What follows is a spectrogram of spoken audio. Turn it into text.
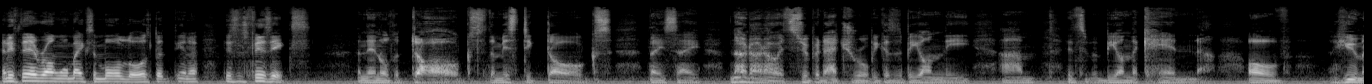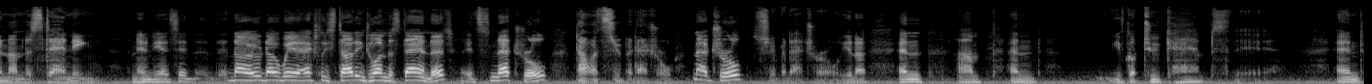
And if they're wrong, we'll make some more laws. But, you know, this is physics. And then all the dogs, the mystic dogs, they say, no, no, no, it's supernatural because it's beyond the, um, it's beyond the ken of human understanding. And Henry said, no, no, we're actually starting to understand it. It's natural. No, it's supernatural. Natural, supernatural, you know. And, um, and you've got two camps there. And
